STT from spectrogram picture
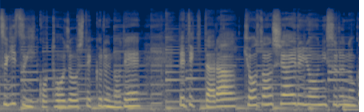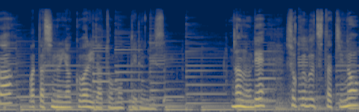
次々こう登場してくるので出てきたら共存し合えるようにするのが私の役割だと思ってるんです。なので植物たちの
